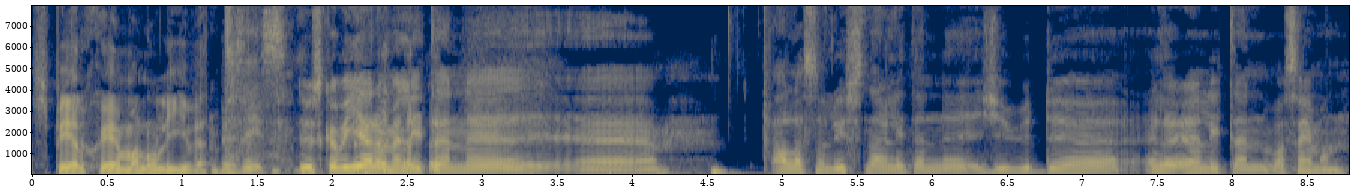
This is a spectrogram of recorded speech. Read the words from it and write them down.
Spelscheman och livet. Precis. Du, ska vi ge dem en liten, eh, eh alla som lyssnar, en liten eh, ljud, eh, eller en liten, vad säger man,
